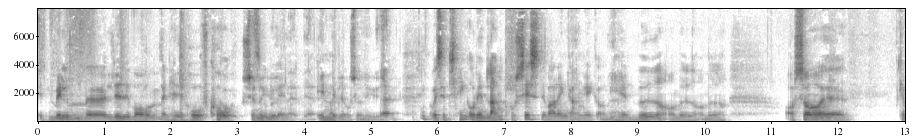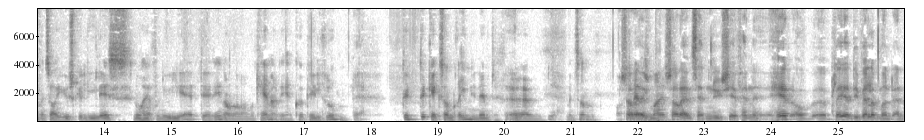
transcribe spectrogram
et mellemled, hvor man havde HFK Sønderjylland, ja, inden det blev Sønderjysk. Og hvis jeg tænker over den lange proces, det var dengang, ikke? og vi havde møder og møder og møder. Og så øh, kan man så i Jyske lige læse nu her for nylig, at øh, det er nogle amerikanere, der har købt hele klubben. Ja. Det, det gik sådan rimelig nemt. Øh, men sådan, Og så er, er der, så er der ansat en ny chef, han er Head of uh, Player Development and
